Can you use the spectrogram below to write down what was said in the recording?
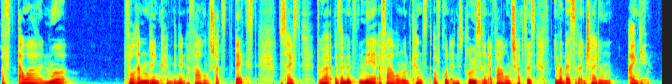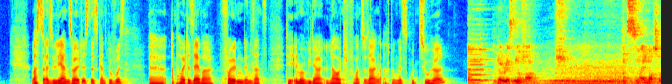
auf Dauer nur voranbringen können, denn dein Erfahrungsschatz wächst. Das heißt, du sammelst mehr Erfahrung und kannst aufgrund eines größeren Erfahrungsschatzes immer bessere Entscheidungen eingehen. Was du also lernen solltest, ist ganz bewusst äh, ab heute selber folgenden Satz dir immer wieder laut vorzusagen. Achtung, jetzt gut zuhören. No risk, no fun. Das ist mein Motto.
